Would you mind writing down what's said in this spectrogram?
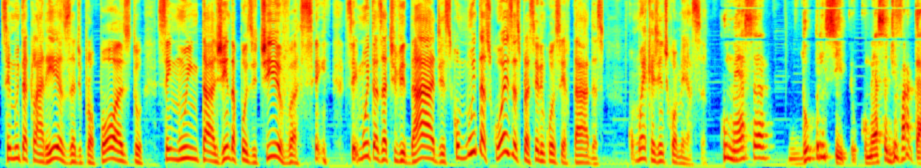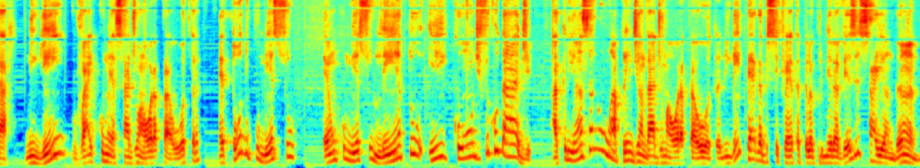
sem muita clareza de propósito, sem muita agenda positiva, sem, sem muitas atividades, com muitas coisas para serem consertadas. Como é que a gente começa? Começa do princípio, começa devagar. Ninguém vai começar de uma hora para outra. É todo começo é um começo lento e com dificuldade. A criança não aprende a andar de uma hora para outra. Ninguém pega a bicicleta pela primeira vez e sai andando.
